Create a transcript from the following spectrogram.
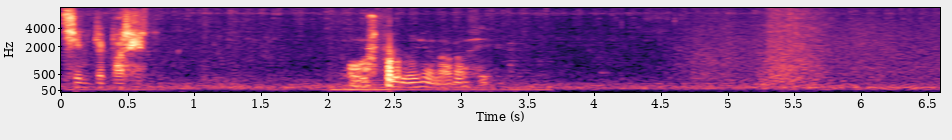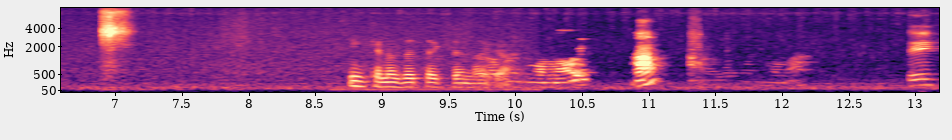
Simple pared. Vamos por misión ahora sí. Sin que nos detecten acá. ¿Ah? Sí.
